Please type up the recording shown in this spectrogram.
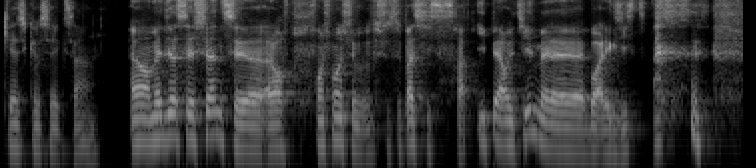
qu'est-ce que c'est que ça? Alors, Media Session, c'est. Euh, alors, franchement, je ne sais pas si ce sera hyper utile, mais bon, elle existe.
